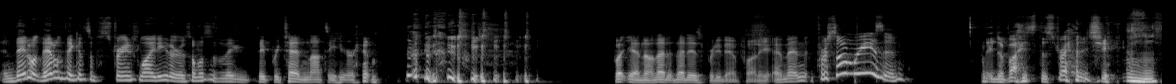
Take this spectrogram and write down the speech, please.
and they don't they don't think it's a strange line either. It's almost as they they pretend not to hear him. but yeah, no, that that is pretty damn funny. And then for some reason, they devised the strategy. Mm-hmm.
